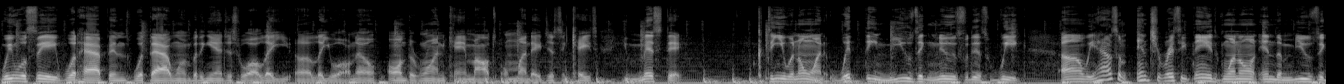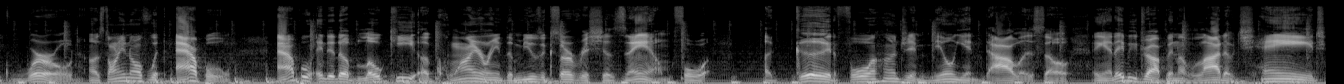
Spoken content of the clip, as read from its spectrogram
we will see what happens with that one. But again, just will let you uh, let you all know, On the Run came out on Monday, just in case you missed it. Continuing on with the music news for this week, uh, we have some interesting things going on in the music world. Uh, starting off with Apple. Apple ended up low key acquiring the music service Shazam for a good 400 million dollars. So again, they be dropping a lot of change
